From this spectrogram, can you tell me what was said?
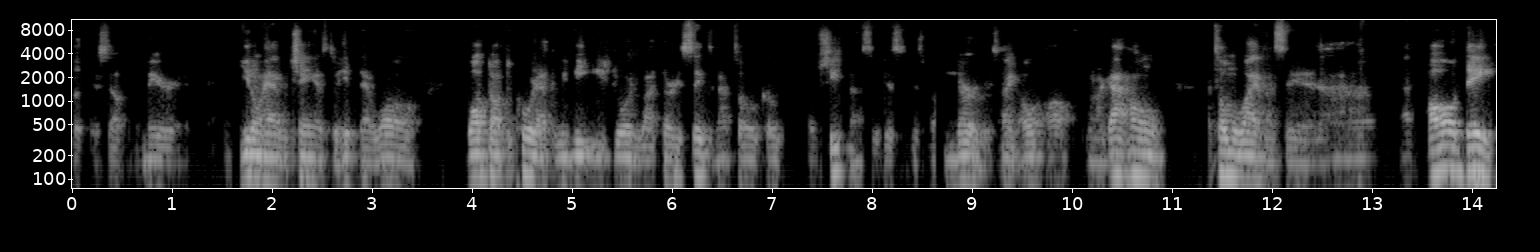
look yourself in the mirror. And you don't have a chance to hit that wall. walked off the court after we beat East Georgia by 36, and I told Coach, Coach I said, just, I'm nervous." Like, oh, oh, when I got home, I told my wife, I said, uh, all day,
